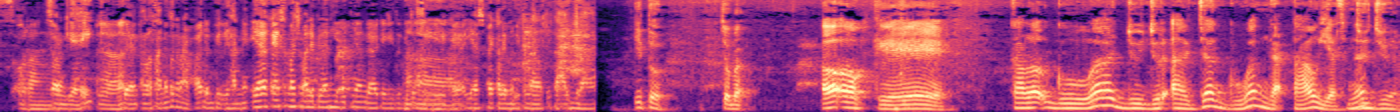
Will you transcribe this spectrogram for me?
seorang seorang gay Ya. dan alasannya tuh kenapa dan pilihannya ya kayak semacam ada pilihan hidupnya enggak kayak gitu gitu sih kayak ya supaya kalian lebih kenal kita aja Itu. Coba. Oh oke. Kalau gua jujur aja gua nggak tahu ya sebenarnya. jujur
